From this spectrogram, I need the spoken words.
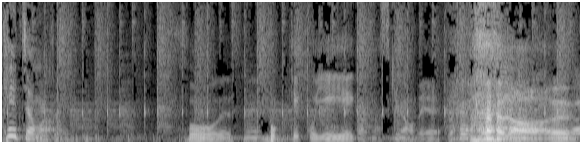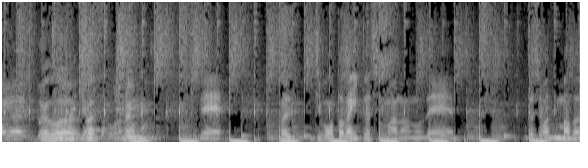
ケイちゃんは？そうですね。僕結構イエイイエイ感が好きなので。あのうん。そうそう。そで、まあ、地元が糸島なので糸島ってまだ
